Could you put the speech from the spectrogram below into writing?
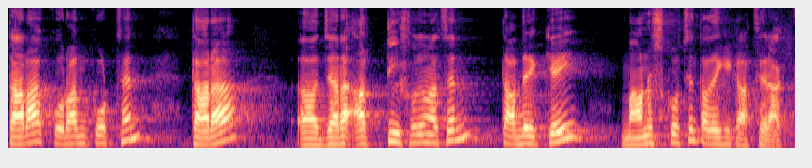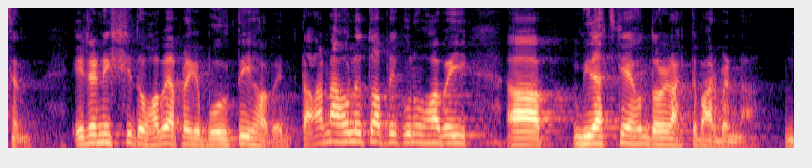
তারা কোরআন করছেন, তারা যারা আত্মীয় স্বজন আছেন, তাদেরকেই মানুষ করছেন, তাদেরকে কাছে রাখছেন। এটা নিশ্চিতভাবে আপনাকে বলতেই হবে। তা না হলে তো আপনি কোনোভাবেই মিরাজকে এখন ধরে রাখতে পারবেন না।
